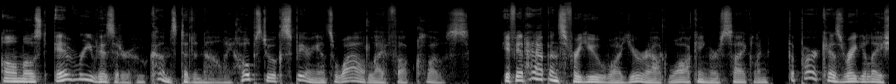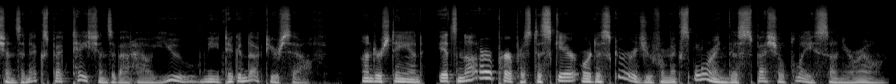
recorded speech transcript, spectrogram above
Almost every visitor who comes to Denali hopes to experience wildlife up close. If it happens for you while you're out walking or cycling, the park has regulations and expectations about how you need to conduct yourself. Understand, it's not our purpose to scare or discourage you from exploring this special place on your own.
